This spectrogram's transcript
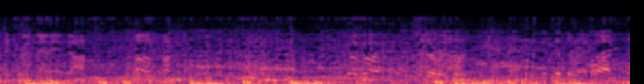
Have to trim that end off. Oh, go, go ahead. Still recording. It's at the red button.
